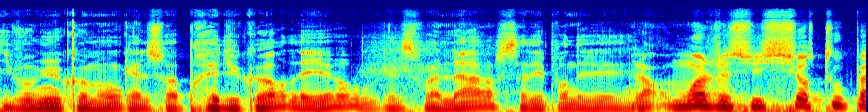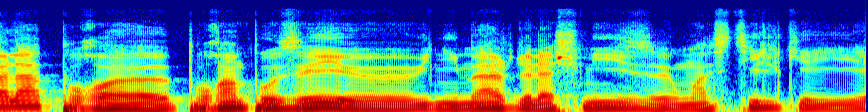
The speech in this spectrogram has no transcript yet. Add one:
Il vaut mieux comment Qu'elle soit près du corps d'ailleurs ou qu'elle soit large Ça dépend des. Alors moi je suis surtout pas là pour, euh, pour imposer euh, une image de la chemise ou un style qui,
